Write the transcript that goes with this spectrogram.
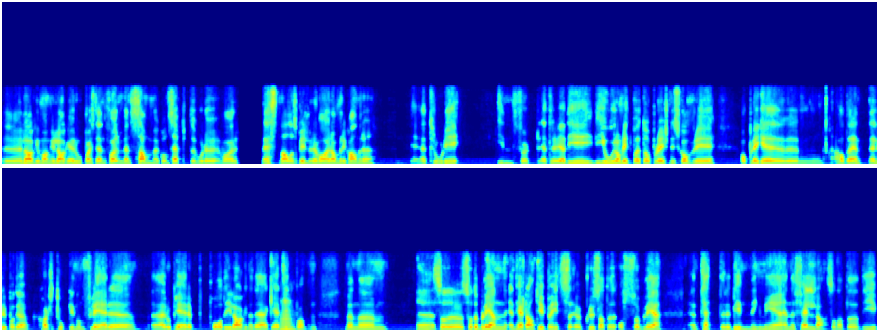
Uh, lager mange lag i Europa istedenfor. Men samme konseptet hvor det var nesten alle spillere var amerikanere. Jeg tror de innførte jeg tror, ja, de, de, gjorde om litt på dette Operation Discovery-opplegget. hadde enten, Jeg lurer på om de kanskje tok inn noen flere eh, europeere på de lagene, det er jeg ikke helt sikker mm. på. Men, men uh, så, så, det ble en, en, helt annen type. Pluss at det også ble en tettere binding med NFL. da, sånn at de,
